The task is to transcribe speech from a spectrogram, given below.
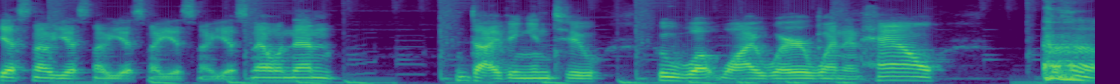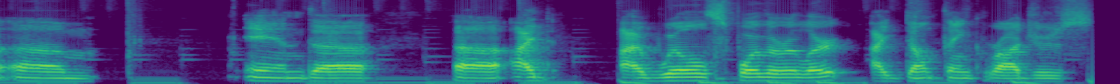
yes, no, yes, no, yes, no, yes, no, yes, no, and then diving into who, what, why, where, when, and how. um, and uh, uh, I I will spoiler alert. I don't think Rodgers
